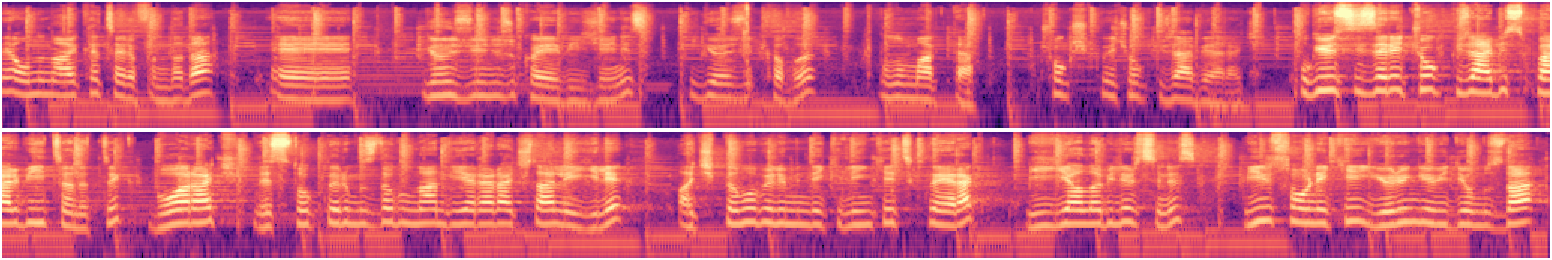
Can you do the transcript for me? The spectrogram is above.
ve onun arka tarafında da e, gözlüğünüzü koyabileceğiniz bir gözlük kabı bulunmakta. Çok şık ve çok güzel bir araç. Bugün sizlere çok güzel bir Super B'yi tanıttık. Bu araç ve stoklarımızda bulunan diğer araçlarla ilgili açıklama bölümündeki linke tıklayarak bilgi alabilirsiniz. Bir sonraki yörünge videomuzda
